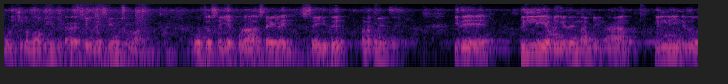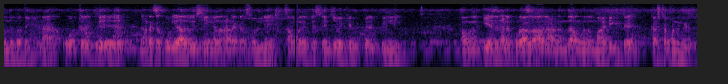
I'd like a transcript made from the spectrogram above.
முடிச்சுக்கணும் அப்படிங்கிறதுக்காக செய்வினை செய்யணும்னு சொல்லுவாங்க. ஒருத்தர் செய்யக்கூடாத செயலை செய்து பண்ணக்கூடியது இதே பில்லி அப்படிங்கிறது என்ன அப்படின்னா பில்லிங்கிறது வந்து பார்த்திங்கன்னா ஒருத்தருக்கு நடக்கக்கூடியாத விஷயங்கள்லாம் நடக்க சொல்லி அவங்களுக்கு செஞ்சு வைக்கிறது பேர் பில்லி. அவங்களுக்கு எது நடக்கக்கூடாதோ அதெல்லாம் நடந்து அவங்க வந்து மாட்டிக்கிட்டு கஷ்டப்படுங்கிறது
